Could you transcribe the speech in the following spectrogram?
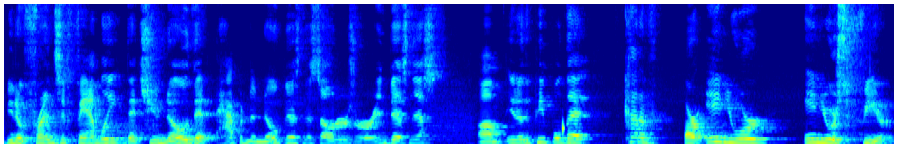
you know friends and family that you know that happen to know business owners or are in business. Um, you know the people that kind of are in your in your sphere,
